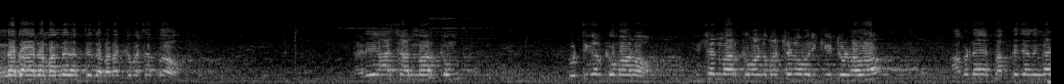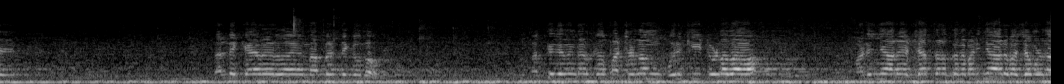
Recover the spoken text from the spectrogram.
അന്നദാന മന്ദിരത്തിന്റെ വടക്ക് വശത്തോ കളിയാശാന്മാർക്കും കുട്ടികൾക്കുമാണോ ശിഷ്യന്മാർക്കുമാണ് ഭക്ഷണം ഒരുക്കിയിട്ടുള്ളത് അവിടെ ഭക്തജനങ്ങൾ തള്ളിക്കയറരുത് എന്ന് അഭ്യർത്ഥിക്കുന്നു. ഭക്തജനങ്ങൾക്ക് ഭക്ഷണം ഒരുക്കിയിട്ടുള്ളത് പടിഞ്ഞാറ് ക്ഷേത്രത്തിന് പടിഞ്ഞാറ് വശമുള്ള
